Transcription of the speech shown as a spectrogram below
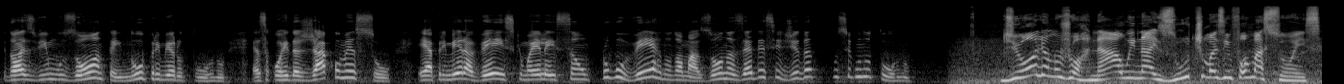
que nós vimos ontem no primeiro turno. Essa corrida já começou. É a primeira vez que uma eleição para o governo no Amazonas é decidida no segundo turno. De olho no jornal e nas últimas informações,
